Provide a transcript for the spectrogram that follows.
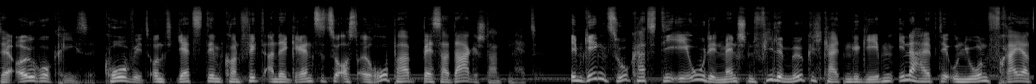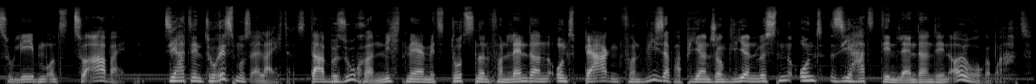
der Eurokrise, Covid und jetzt dem Konflikt an der Grenze zu Osteuropa besser dargestanden hätte. Im Gegenzug hat die EU den Menschen viele Möglichkeiten gegeben, innerhalb der Union freier zu leben und zu arbeiten. Sie hat den Tourismus erleichtert, da Besucher nicht mehr mit Dutzenden von Ländern und Bergen von Visapapieren jonglieren müssen und sie hat den Ländern den Euro gebracht.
